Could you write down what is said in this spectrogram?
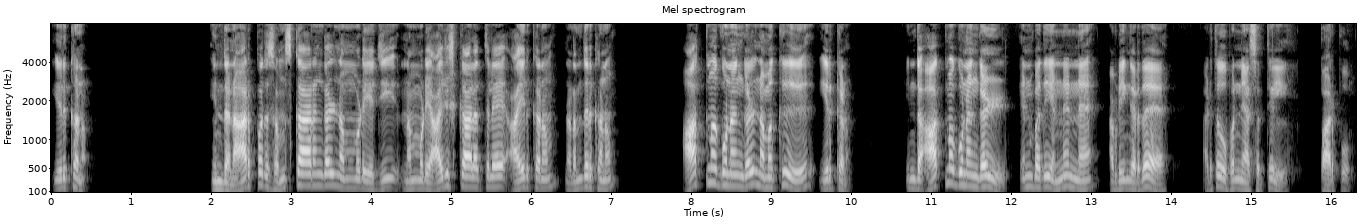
இருக்கணும். இந்த நாற்பது சம்ஸ்காரங்கள் நம்முடைய ஜீ நம்முடைய ஆயுஷ்காலத்தில் ஆயிருக்கணும் நடந்திருக்கணும். ஆத்ம குணங்கள் நமக்கு இருக்கணும். இந்த ஆத்ம குணங்கள் என்பது என்னென்ன அப்படிங்கிறத அடுத்த உபன்யாசத்தில் Parpo.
